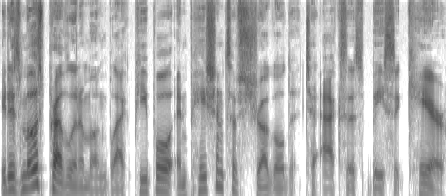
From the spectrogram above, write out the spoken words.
It is most prevalent among black people, and patients have struggled to access basic care.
